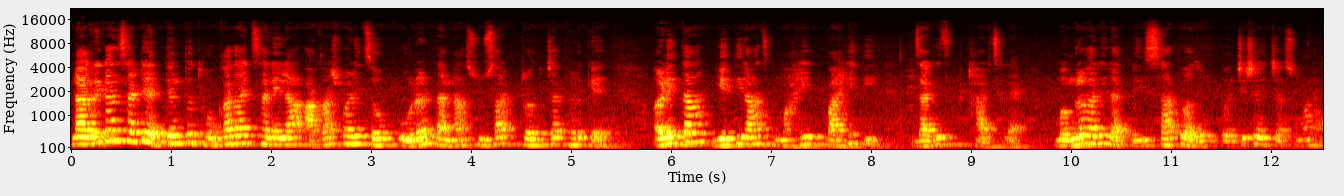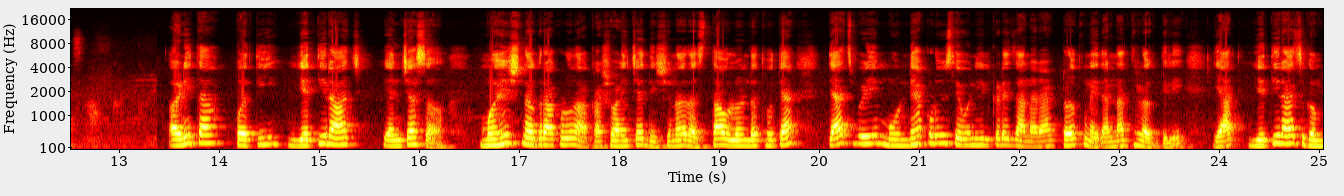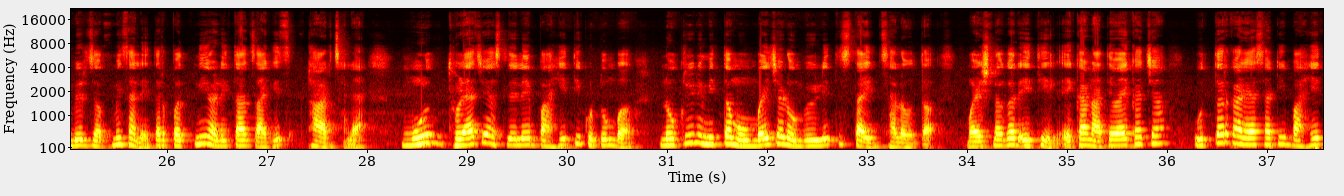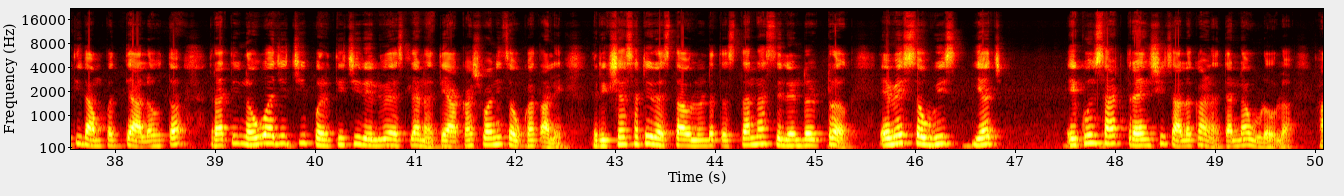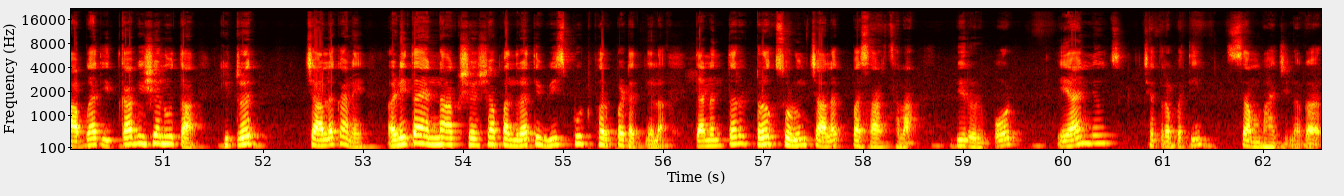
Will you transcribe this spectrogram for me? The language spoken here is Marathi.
नागरिकांसाठी अत्यंत धोकादायक झालेला आकाशवाणी चौक ओलांडताना सुसाट ट्रकच्या धडकेत अनिता येतिराज माहीत माहिती जागीच ठार झाल्या. मंगळवारी रात्री सात वाजून पंचेचाळीसच्या सुमारास अपघात अनिता पती यतिराज यांच्यासह महेश नगराकडून आकाशवाणीच्या दिशेनं रस्ता ओलांडत होत्या. त्याचवेळी मोंढ्याकडून सेवन हिलकडे जाणाऱ्या ट्रकने त्यांना धडक दिली. यात यतिराज गंभीर जखमी झाले तर पत्नी अनिता जागीच ठार झाल्या. मूळ धुळ्याचे असलेले बाहेती कुटुंब नोकरीनिमित्त मुंबईच्या डोंबिवलीत स्थायिक झालं होतं. महेशनगर येथील एका नातेवाईकाच्या उत्तर कार्यासाठी बाहेती दाम्पत्य आलं होतं. रात्री नऊ वाजेची परतीची रेल्वे असल्यानं ते आकाशवाणी चौकात आले. रिक्षासाठी रस्ता ओलांडत असताना सिलेंडर ट्रक एम एस सव्वीस एच एकोणसाठ त्र्याऐंशी चालकानं त्यांना उडवलं. हा अपघात इतका भीषण होता की ट्रक चालकाने अनिता यांना अक्षरशः पंधरा ते वीस फूट फरफटत नेलं. त्यानंतर ट्रक सोडून चालक पसार झाला. Bureau report A I news Chhatrapati Sambhajinagar.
